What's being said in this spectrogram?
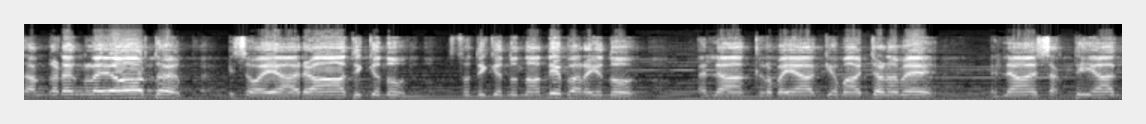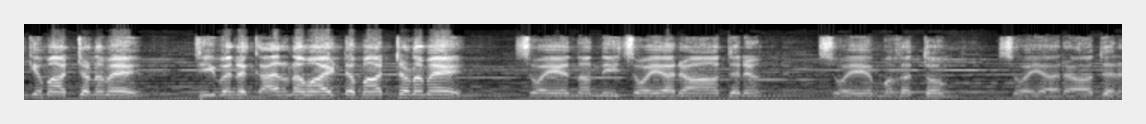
സങ്കടങ്ങളെ ഓർത്ത് ഈശോയെ ആരാധിക്കുന്നു സ്തുതിക്കുന്നു നന്ദി പറയുന്നു. എല്ലാ കൃപയാക്കി മാറ്റണമേ എല്ലാ ശക്തിയാക്കി മാറ്റണമേ ജീവന് കാരണമായിട്ട് മാറ്റണമേ. സ്വയം നന്ദി സ്വയ ആരാധന സ്വയം മഹത്വം. സ്വയ ആരാധന.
